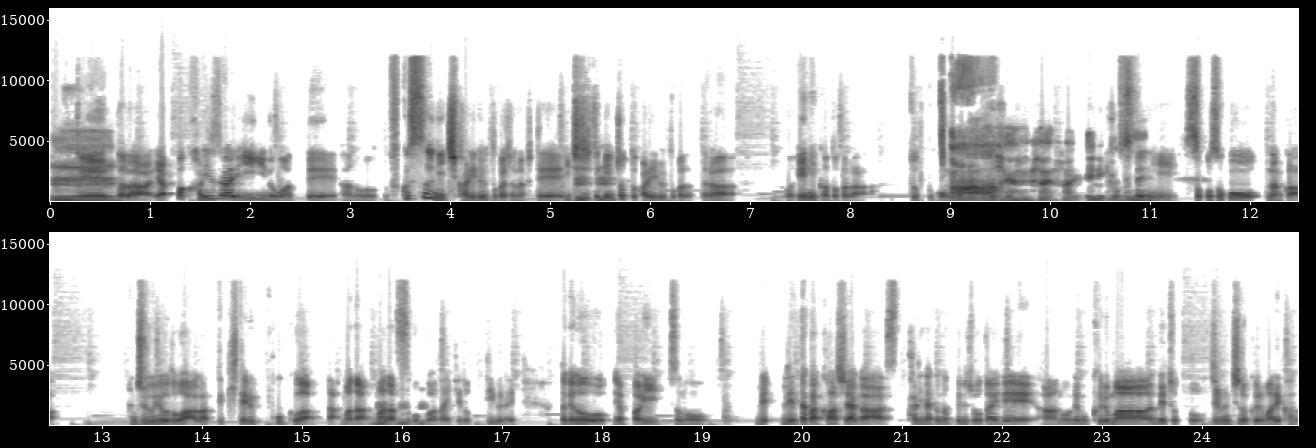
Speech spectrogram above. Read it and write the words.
うん。で、うただ、やっぱ借りづらいのもあって、あの、複数日借りるとかじゃなくて、一時的にちょっと借りるとかだったら、エニカとかがちょっと今後、ああ、はいはいはいはい。エニカすね。でにそこそこなんか重要度は上がってきてるっぽくはあった。まだまだすごくはないけどっていうぐらい。だけど、やっぱりそのレレンタカー、カーシェアが足りなくなってる状態で、あのでも車でちょっと自分家の車でか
